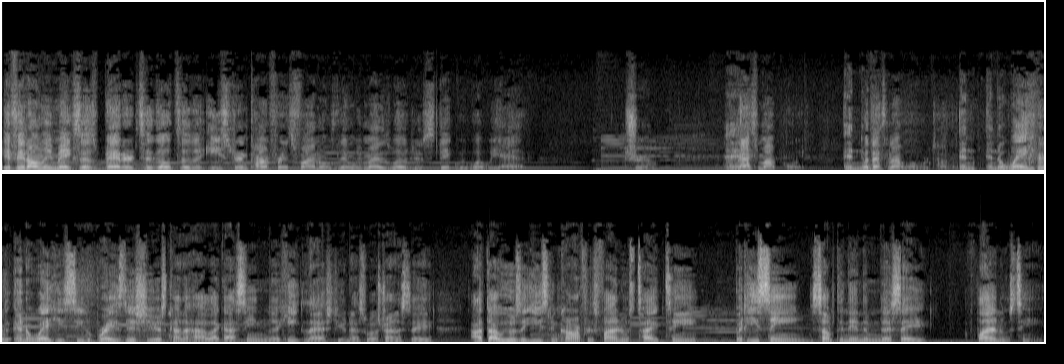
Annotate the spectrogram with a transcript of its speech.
if it only makes us better to go to the Eastern Conference Finals, then we might as well just stick with what we have. true. And, That's my point. And But that's not what we're talking about. and, and the way and the way he see the Braves this year is kind of how like I seen the Heat last year. That's what I was trying to say. I thought we was an Eastern Conference Finals type team, but he's seen something in them that say Finals team,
